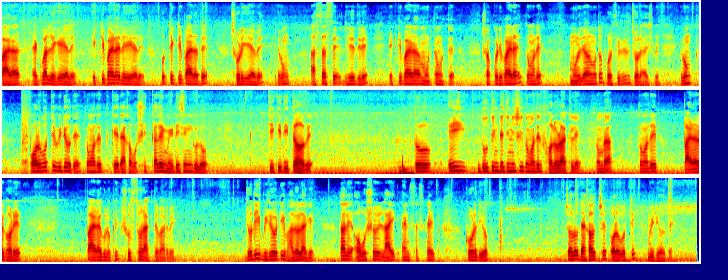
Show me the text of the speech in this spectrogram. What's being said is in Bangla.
পায়রার একবার লেগে গেলে, একটি পায়রায় লেগে গেলে প্রত্যেকটি পায়রাতে ছড়িয়ে যাবে এবং আস্তে আস্তে ধীরে ধীরে একটি পায়রা মরতে মরতে সবকটি পায়রাই তোমাদের মরে যাওয়ার মতো পরিস্থিতিতে চলে আসবে এবং পরবর্তী ভিডিওতে তোমাদেরকে দেখাবো শীতকালের মেডিসিনগুলো কি কি দিতে হবে। তো এই দু তিনটে জিনিসই তোমাদের ফলো রাখলে তোমরা তোমাদের পায়রার ঘরের পায়রাগুলোকে সুস্থ রাখতে পারবে। যদি ভিডিওটি ভালো লাগে, তাহলে অবশ্যই লাইক অ্যান্ড সাবস্ক্রাইব করে দিও। চলো দেখা হচ্ছে পরবর্তী ভিডিওতে।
